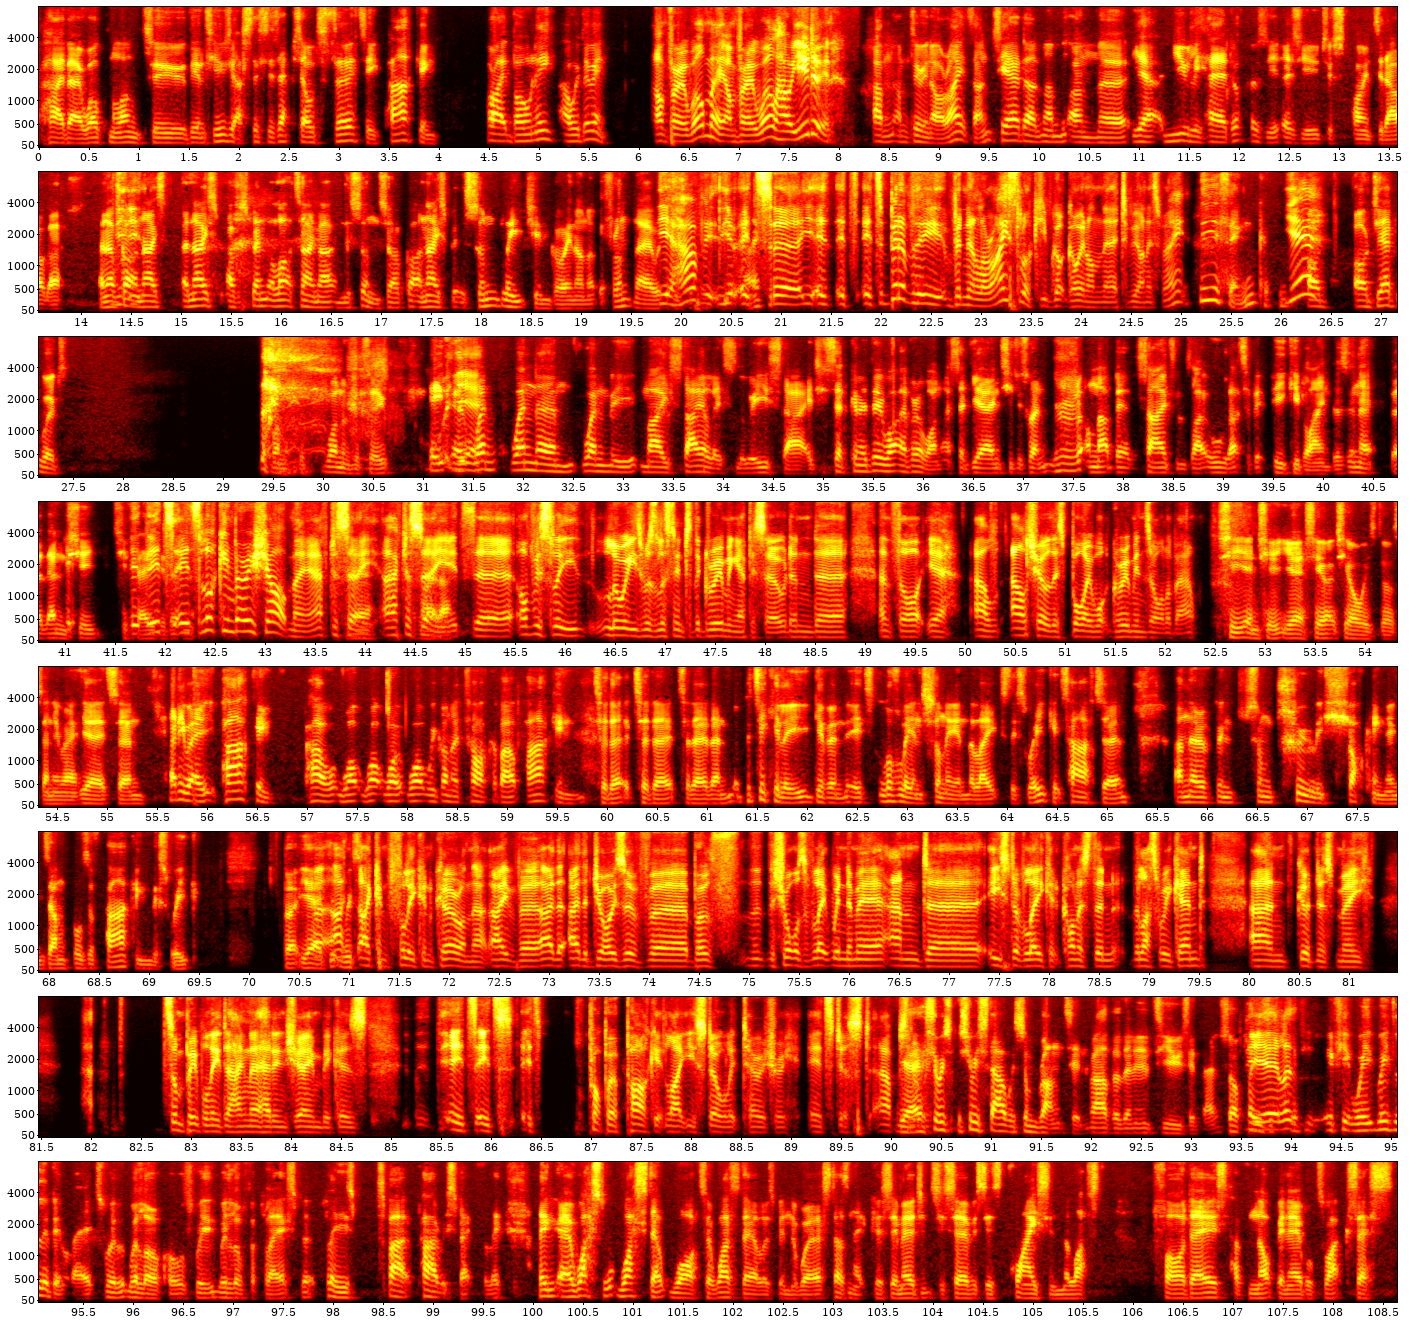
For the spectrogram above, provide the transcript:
Hi there, welcome along to The Enthusiast. This is episode 30, parking. All right, Boney, how are we doing? I'm very well, mate. I'm very well. How are you doing? I'm, I'm doing all right, thanks. Yeah, I'm, I'm, I'm uh, yeah, newly haired up, as you, as you just pointed out there. And I've got a nice, a nice. I've spent a lot of time out in the sun, so I've got a nice bit of sun bleaching going on at the front there. You have. It's uh, it's it's a bit of the vanilla ice look you've got going on there, to be honest, mate. Do you think? Yeah. Or, or Jedward. One of the, one of the two. It, uh, when when um, when me, my stylist Louise started, she said, "Can I do whatever I want?" I said, "Yeah," and she just went on that bit at the sides and was like, "Oh, that's a bit Peaky Blinders, isn't it?" But then she she it's it, it's looking very sharp, mate. I have to say, yeah, I have to say, like it's uh, obviously Louise was listening to the grooming episode and uh, and thought, "Yeah, I'll I'll show this boy what grooming's all about." She and she yeah she she always does anyway. Yeah, it's um anyway parking how what what what what we're going to talk about parking today today today then particularly given it's lovely and sunny in the lakes this week it's half term and there have been some truly shocking examples of parking this week. But yeah uh, I, I, can fully concur on that. I've uh, the joys of uh, both the, the, shores of lake windermere and uh, east of lake at coniston the last weekend and goodness me some people need to hang their head in shame because it's it's it's proper park it like you stole it territory. It's just absolutely. Yeah, should we, should we start with some ranting rather than enthusing then? So please, yeah, if, if, you, if you, we, we live in Lakes, we're, we're locals, we, we love the place, but please part, part respectfully. I think uh, West, Wast Water, Wasdale has been the worst, hasn't it? Because emergency services twice in the last four days have not been able to access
